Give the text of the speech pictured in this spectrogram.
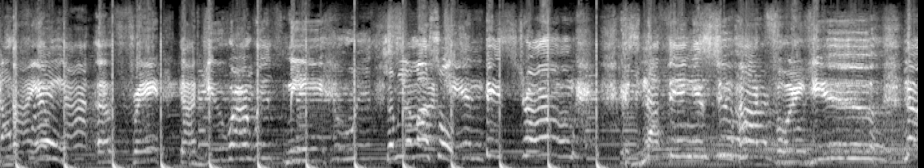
I am not afraid. God, you are with me. Show me your So I muscles. can be strong. Cause nothing is too hard for you. No,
